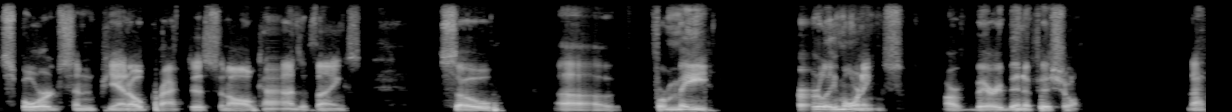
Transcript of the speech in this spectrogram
sports and piano practice and all kinds of things. So, uh, for me, early mornings are very beneficial. I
